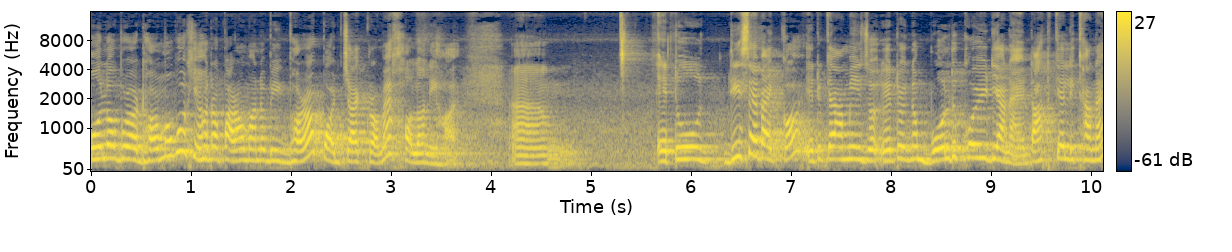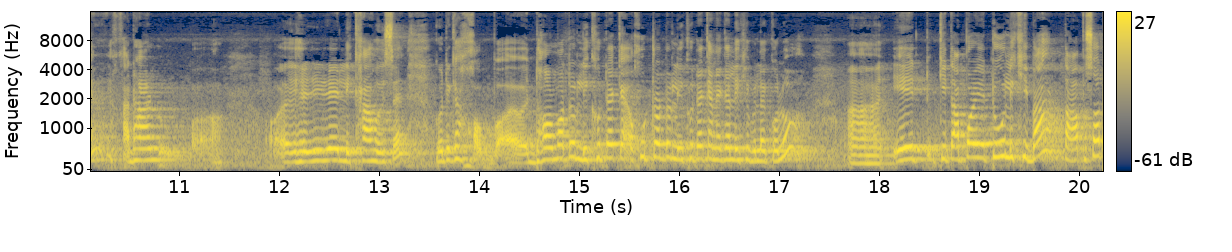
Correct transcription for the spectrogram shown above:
মৌলবোৰৰ ধৰ্মবোৰ সিহঁতৰ পাৰমাণৱিক ভৰৰ পৰ্যায়ক্ৰমে সলনি হয়। এইটো দিছে বাক্য এইটোকে আমি এইটো একদম বল্ড কৰি দিয়া নাই ডাঠকৈ লিখা নাই। সাধাৰণ হেৰিৰে লিখা হৈছে। গতিকে ধৰ্মটো লিখোঁতে সূত্ৰটো লিখোঁতে কেনেকৈ লিখিবলৈ ক'লোঁ এই কিতাপৰ এইটোও লিখিবা তাৰপিছত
